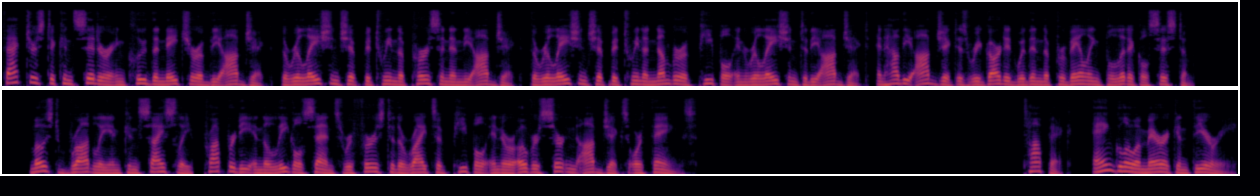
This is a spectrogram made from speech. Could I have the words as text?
Factors to consider include the nature of the object, the relationship between the person and the object, the relationship between a number of people in relation to the object, and how the object is regarded within the prevailing political system. Most broadly and concisely, property in the legal sense refers to the rights of people in or over certain objects or things. Anglo-American theory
